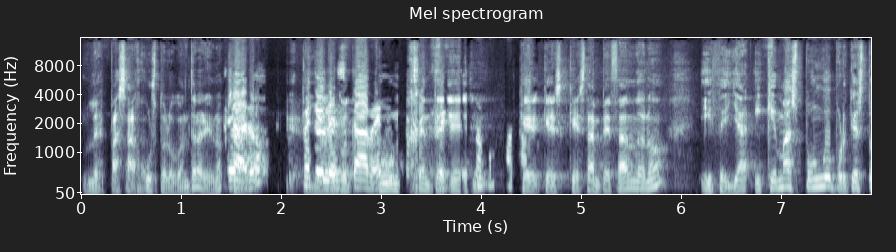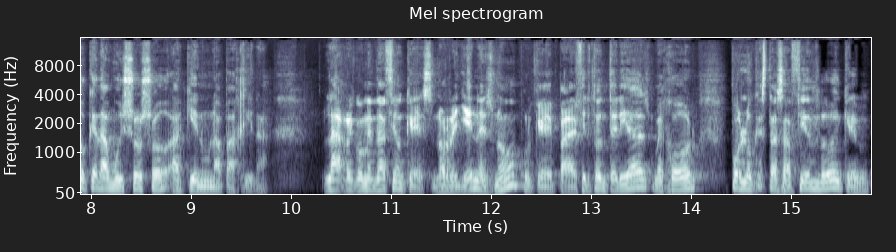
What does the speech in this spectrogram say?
les pasa justo lo contrario, ¿no? Claro, pero les cabe. Una gente que, que, está empezando, ¿no? Y dice, ya, ¿y qué más pongo? Porque esto queda muy soso aquí en una página. La recomendación que es, no rellenes, ¿no? Porque para decir tonterías, mejor pon lo que estás haciendo y que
